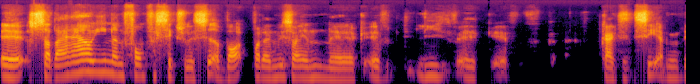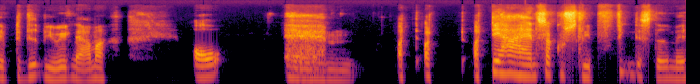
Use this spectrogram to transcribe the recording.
Øh, så der er jo en eller anden form for seksualiseret vold, hvordan vi så end øh, øh, lige øh, øh, karakteriserer den, det, det ved vi jo ikke nærmere. Og, øh, og, og, og det har han så kunne slippe fint afsted med.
